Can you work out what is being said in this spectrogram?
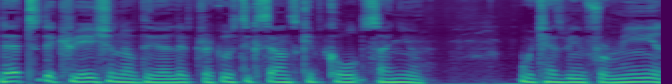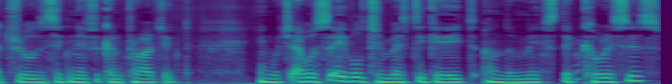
led to the creation of the electroacoustic soundscape called Saa Ñu'ú, which has been for me a truly significant project in which I was able to investigate on the Mixtec codices,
